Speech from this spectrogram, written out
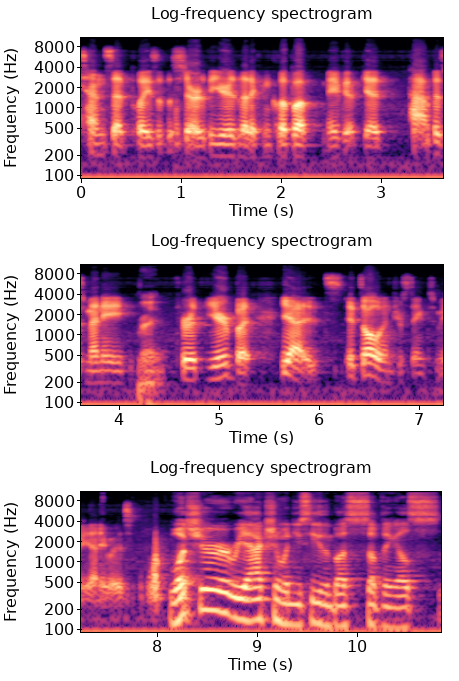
10 set plays at the start of the year that I can clip up, maybe I'll get half as many Right. throughout the year. But yeah, it's it's all interesting to me, anyways. What's your reaction when you see them bust something else,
